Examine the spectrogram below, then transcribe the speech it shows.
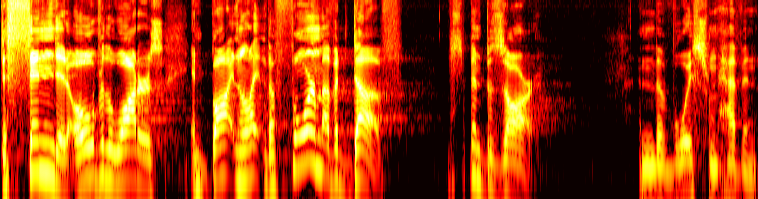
descended over the waters and bought in the form of a dove. It's been bizarre. And the voice from heaven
